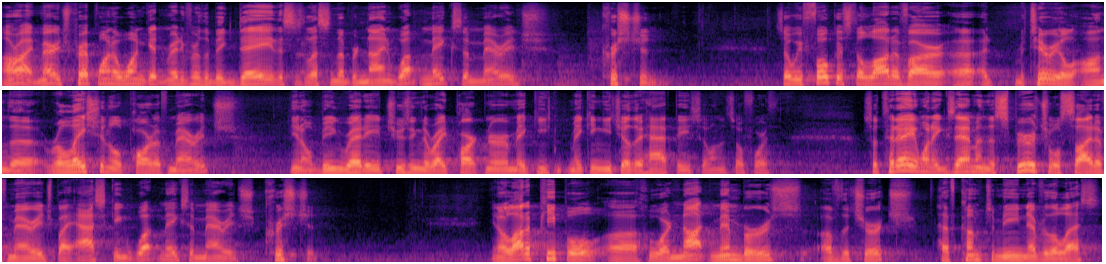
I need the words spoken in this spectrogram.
All right, Marriage Prep 101, getting ready for the big day. This is lesson number nine. What makes a marriage Christian? So we focused a lot of our uh, uh, material on the relational part of marriage, you know, being ready, choosing the right partner, making, making each other happy, so on and so forth. So today I want to examine the spiritual side of marriage by asking what makes a marriage Christian? You know, a lot of people uh, who are not members of the church have come to me nevertheless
